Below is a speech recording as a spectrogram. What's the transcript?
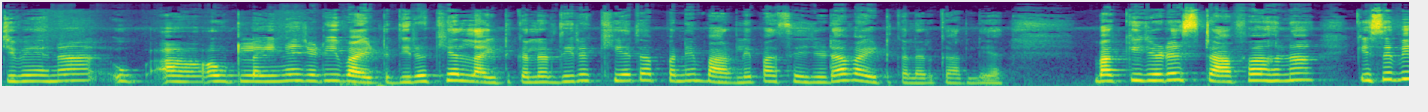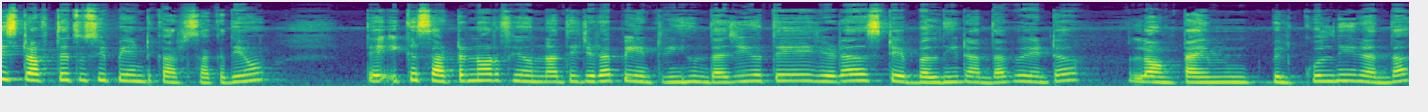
ਜਿਵੇਂ ਹਨਾ ਆਊਟਲਾਈਨ ਹੈ ਜਿਹੜੀ ਵਾਈਟ ਦੀ ਰੱਖੀ ਹੈ ਲਾਈਟ ਕਲਰ ਦੀ ਰੱਖੀ ਹੈ, ਤਾਂ ਆਪਾਂ ਨੇ ਬਾਹਰਲੇ ਪਾਸੇ ਜਿਹੜਾ ਵਾਈਟ ਕਲਰ ਕਰ ਲਿਆ। ਬਾਕੀ ਜਿਹੜੇ ਸਟਫ ਆ ਹਨਾ, ਕਿਸੇ ਵੀ ਸਟਫ ਤੇ ਤੁਸੀਂ ਪੇਂਟ ਕਰ ਸਕਦੇ ਹੋ। ਤੇ ਇੱਕ ਸਟਨ ਔਰ ਫਿਓਨਾ ਤੇ ਜਿਹੜਾ ਪੇਂਟ ਨਹੀਂ ਹੁੰਦਾ ਜੀ, ਉਹ ਤੇ ਜਿਹੜਾ ਸਟੇਬਲ ਨਹੀਂ ਰਹਿੰਦਾ ਪੇਂਟ ਲੌਂਗ ਟਾਈਮ ਬਿਲਕੁਲ ਨਹੀਂ ਰਹਿੰਦਾ।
